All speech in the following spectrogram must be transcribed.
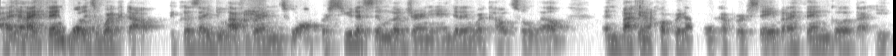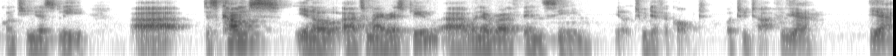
I, and I thank God it's worked out because I do have friends who have pursued a similar journey and didn't work out so well, and back in corporate America per se. But I thank God that He continuously uh, just comes, you know, uh, to my rescue uh, whenever things seem, you know, too difficult or too tough. Yeah. Yeah.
